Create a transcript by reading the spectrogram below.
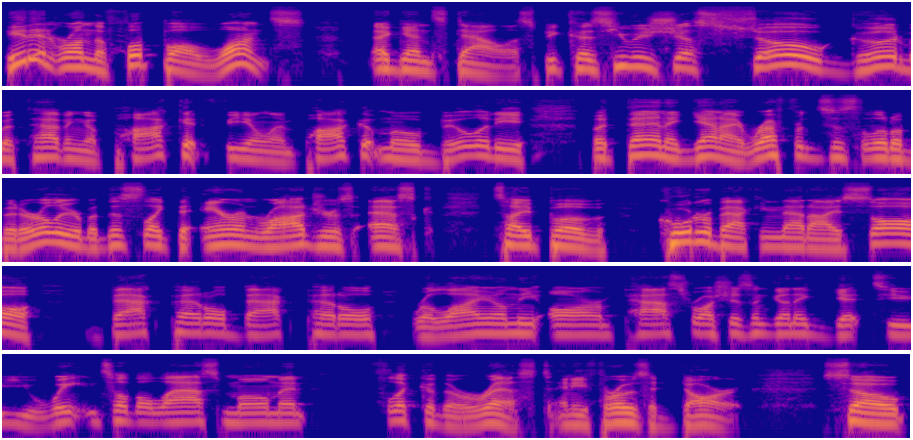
He didn't run the football once against Dallas because he was just so good with having a pocket feel and pocket mobility. But then again, I referenced this a little bit earlier, but this is like the Aaron Rodgers esque type of quarterbacking that I saw. Backpedal, backpedal, rely on the arm. Pass rush isn't going to get to you. You wait until the last moment flick of the wrist and he throws a dart. So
